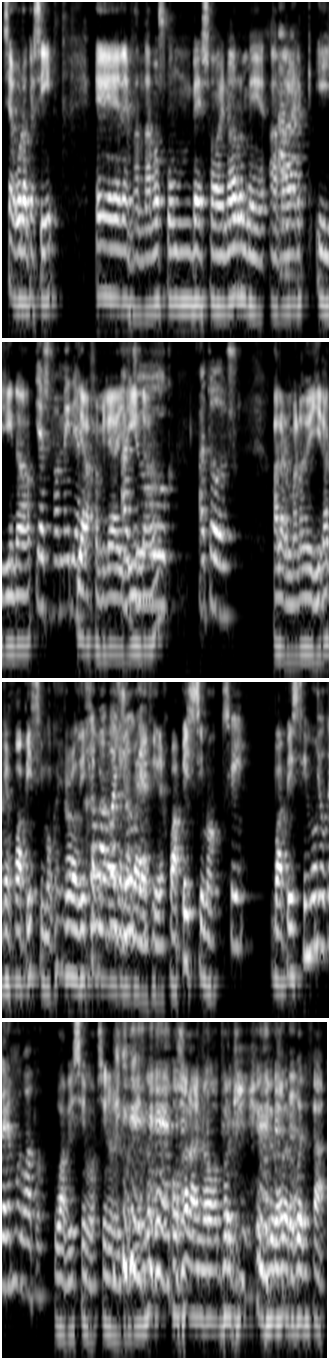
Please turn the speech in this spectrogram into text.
Seguro que sí. Eh, les mandamos un beso enorme a A Mark Marc. y Gina. Y a su familia. Y a la familia de a Gina. Yuk, a todos. Al hermano de Gina, que es guapísimo, que yo no lo dije, Qué pero guapo lo es tengo que Yuk, ¿eh? decir. Es guapísimo. Sí. Guapísimo. Yuk eres muy guapo. Guapísimo. Si nos está viendo, ojalá no, porque me da vergüenza.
